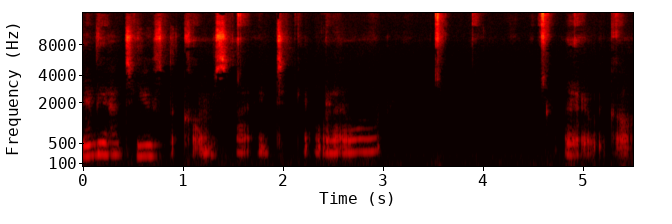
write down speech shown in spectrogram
Maybe I have to use the comb side to get what I want. There we go.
